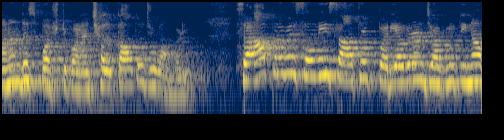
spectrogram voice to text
આનંદ સ્પષ્ટપણે છલકાતો જોવા મળ્યો. શાળા પ્રવેશોની સાથે પર્યાવરણ જાગૃતિના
